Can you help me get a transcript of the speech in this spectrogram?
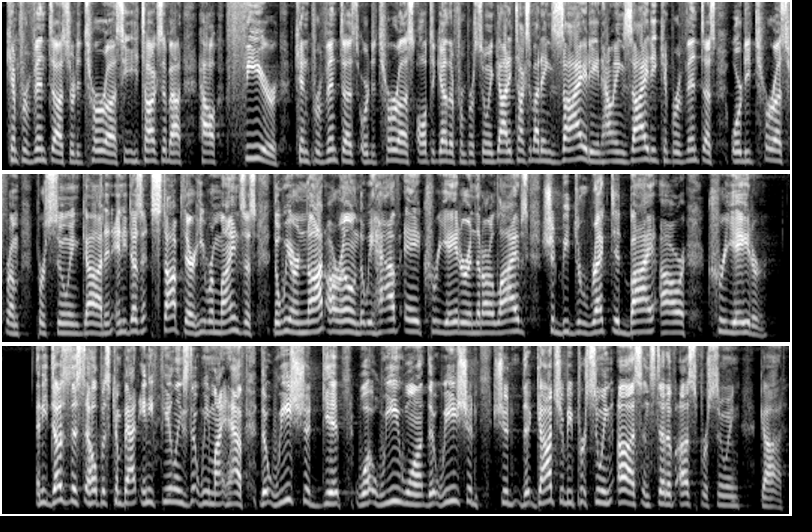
can prevent us or deter us. He, he talks about how fear can prevent us or deter us altogether from pursuing God. He talks about anxiety and how anxiety can prevent us or deter us from pursuing God. And, and he doesn't stop there. He reminds us that we are not our own, that we have a creator, and that our lives should be directed by our creator. And he does this to help us combat any feelings that we might have that we should get what we want, that we should, should that God should be pursuing us instead of us pursuing God.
